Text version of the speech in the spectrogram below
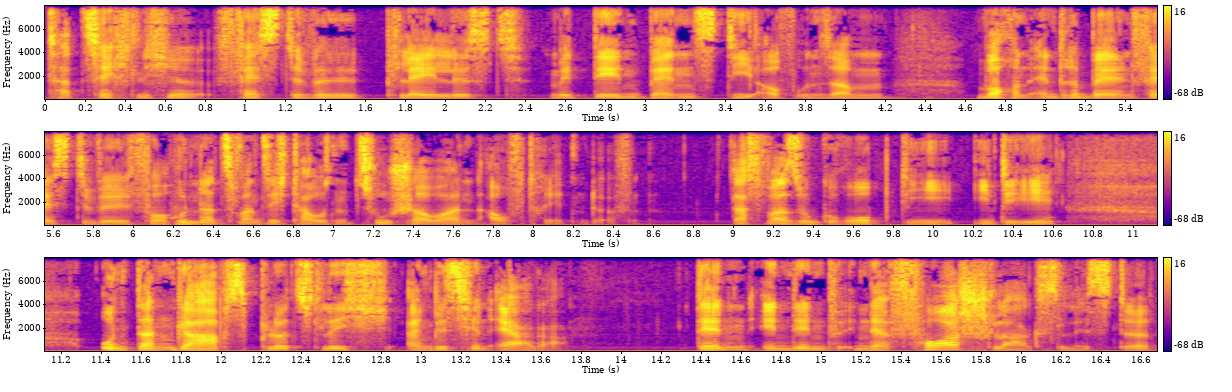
tatsächliche Festival-Playlist mit den Bands, die auf unserem Wochenendrebellen-Festival vor 120.000 Zuschauern auftreten dürfen. Das war so grob die Idee. Und dann gab es plötzlich ein bisschen Ärger. Denn in, den, in der Vorschlagsliste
